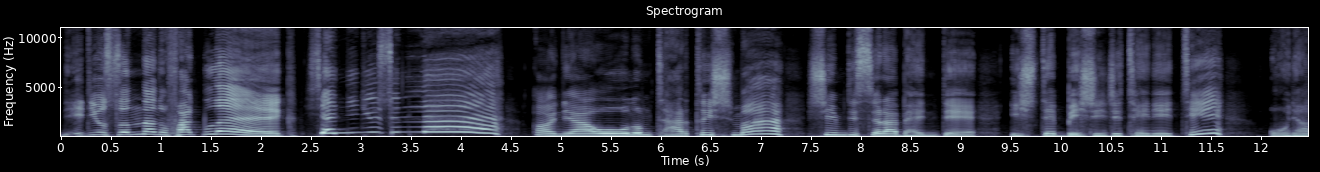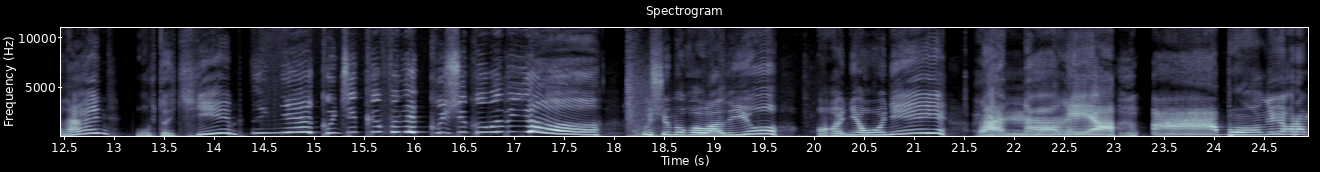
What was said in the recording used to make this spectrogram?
Ne diyorsun lan ufaklık? Sen ne diyorsun la? Anne oğlum tartışma. Şimdi sıra bende. İşte 5. TNT. O ne lan? Orada kim? Ne? Koca kafalı kuşu kovalıyor. Kuşu mu kovalıyor? Anne o ne? Lan ne oluyor? Aa boğuluyorum.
